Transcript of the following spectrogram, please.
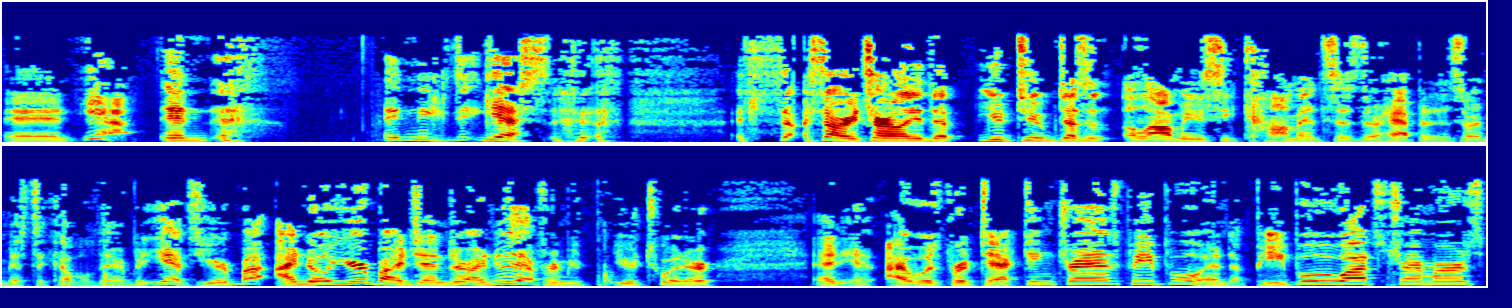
and yeah, and, and yes. Sorry, Charlie. The YouTube doesn't allow me to see comments as they're happening, so I missed a couple there. But yeah, it's your. Bi- I know you're by gender. I knew that from your, your Twitter and I was protecting trans people and the people who watch Tremors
